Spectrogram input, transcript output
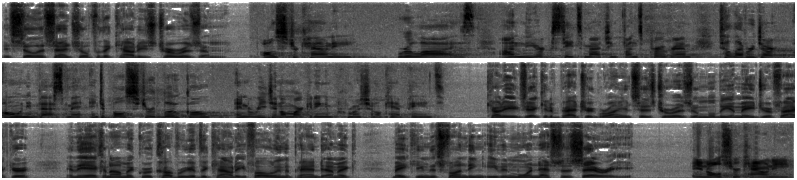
is still essential for the county's tourism. Ulster County relies on New York State's matching funds program to leverage our own investment and to bolster local and regional marketing and promotional campaigns. County Executive Patrick Ryan says tourism will be a major factor in the economic recovery of the county following the pandemic, making this funding even more necessary. In Ulster County,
